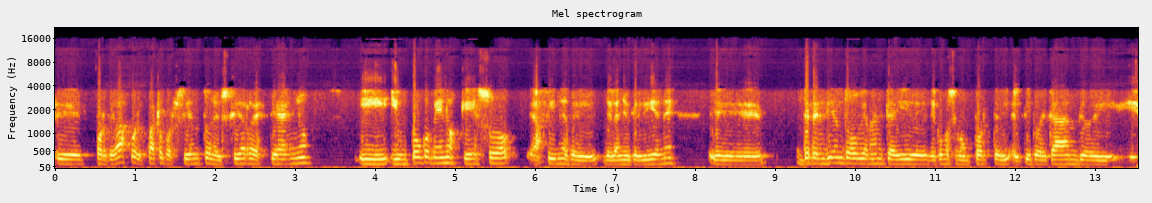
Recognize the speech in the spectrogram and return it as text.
eh, por debajo del 4% en el cierre de este año y, un poco menos que eso a fines del, año que viene, eh, dependiendo obviamente ahí de, cómo se comporte el, tipo de cambio y,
